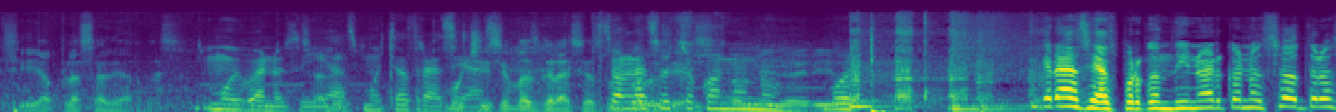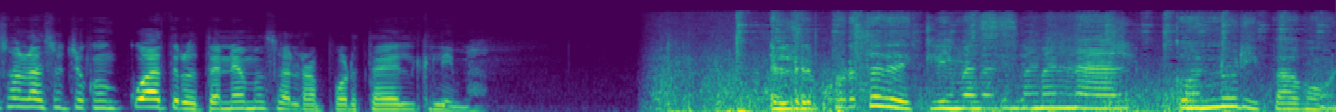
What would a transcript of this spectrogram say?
sí, a Plaza de Armas. Muy buenos ¿Sale? días, muchas gracias. Muchísimas gracias. Son las buenos 8 días. con 1. Solidaridad. Gracias por continuar con nosotros. Son las 8 con 4. Tenemos el reporte del clima. El reporte de clima semanal con Nuri Pavón.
